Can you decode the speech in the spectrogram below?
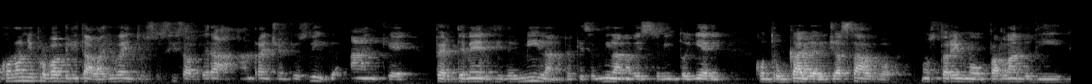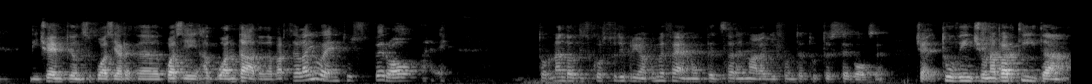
con ogni probabilità la Juventus si salverà, andrà in Champions League anche per demeriti del Milan, perché se il Milan avesse vinto ieri contro un Cagliari già salvo, non staremmo parlando di, di Champions quasi, eh, quasi, agguantata da parte della Juventus, però eh, tornando al discorso di prima, come fai a non pensare male di fronte a tutte queste cose? Cioè, tu vinci una partita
